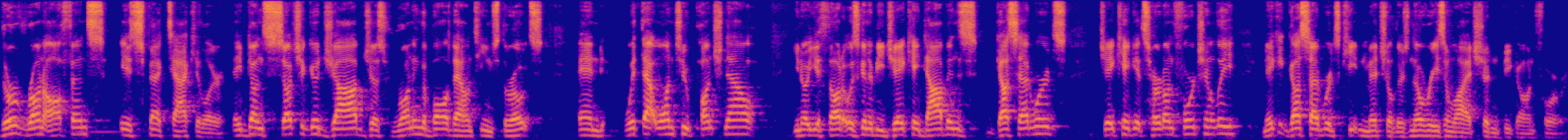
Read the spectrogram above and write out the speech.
their run offense is spectacular. They've done such a good job just running the ball down teams' throats. And with that one-two punch now, you know, you thought it was going to be J.K. Dobbins, Gus Edwards. J.K. gets hurt, unfortunately. Make it Gus Edwards, Keaton Mitchell. There's no reason why it shouldn't be going forward.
